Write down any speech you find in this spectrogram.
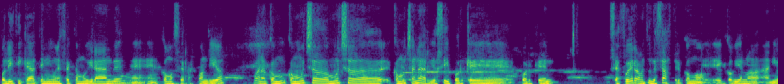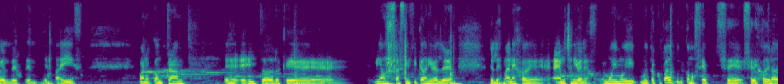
política ha tenido un efecto muy grande en, cómo se respondió. Bueno, con, mucho, mucho, con mucho nervio, sí, porque, porque se fue realmente un desastre como el gobierno a nivel del país, bueno, con Trump eh, y todo lo que digamos, ha significado a nivel de, del desmanejo de, a muchos niveles. Muy, muy, muy preocupado por cómo se, se, se dejó de lado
